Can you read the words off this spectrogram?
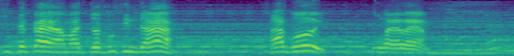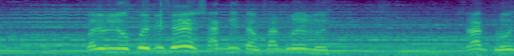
কি দেখায়? আমার তো দু তিনটা শাক হই তুই হাইলাম বাড়ির লোক কই দিছে? শাক নিতাম, শাক লই লই। শাক লই।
